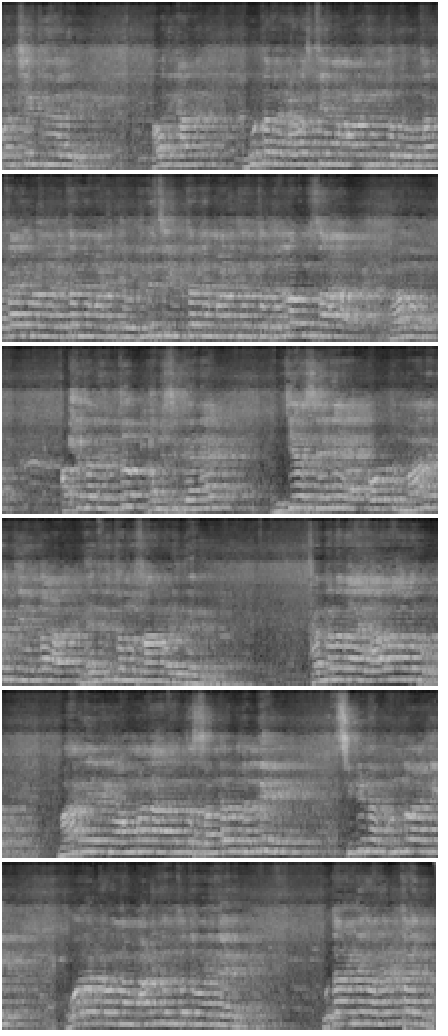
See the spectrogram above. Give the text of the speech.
ಬನಶಂಕರಿನಲ್ಲಿ ಅವರಿಗೆ ಊಟದ ವ್ಯವಸ್ಥೆಯನ್ನು ಮಾಡಿದಂಥದ್ದು, ತರಕಾರಿಗಳನ್ನು ವಿತರಣೆ ಮಾಡಿದ್ದು, ದಿನಸಿ ವಿತರಣೆ ಮಾಡಿದಂಥದ್ದೆಲ್ಲವನ್ನು ಸಹ ನಾನು ಪಕ್ಕದಲ್ಲಿದ್ದು ಗಮನಿಸಿದ್ದೇನೆ. ವಿಜಯ ಸೇನೆ ಅವತ್ತು ಮಾನವೀಯತೆಯಿಂದ ನೇತೃತ್ವವನ್ನು ಸಹ ಮಾಡಿದ್ದೇನೆ. ಕನ್ನಡದ ಯಾರಾದರೂ ಮಹನೀಯರಿಗೆ ಅವಮಾನ ಆದಂಥ ಸಂದರ್ಭದಲ್ಲಿ ಸಿಡಿನ ಗುಂಡು ಆಗಿ ಹೋರಾಟವನ್ನು ಮಾಡಿದಂಥದ್ದು ನೋಡಿದ್ದೇನೆ. ಉದಾಹರಣೆಗೆ ಅವ್ರು ಹೇಳ್ತಾ ಇದ್ರು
